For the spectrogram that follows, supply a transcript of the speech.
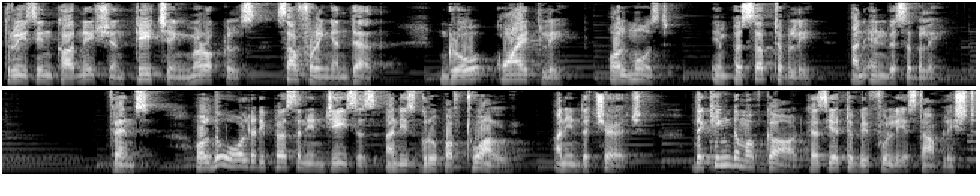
through His incarnation, teaching, miracles, suffering, and death, grow quietly, almost imperceptibly, and invisibly. Friends, although already present in Jesus and His group of twelve and in the church, the kingdom of God has yet to be fully established.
